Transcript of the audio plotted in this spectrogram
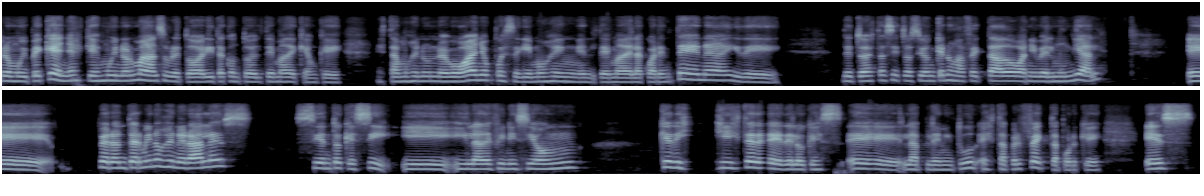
pero muy pequeñas, que es muy normal, sobre todo ahorita con todo el tema de que aunque estamos en un nuevo año, pues seguimos en el tema de la cuarentena y de de toda esta situación que nos ha afectado a nivel mundial. Eh, pero en términos generales, siento que sí. Y, la definición que dijiste de, lo que es eh, la plenitud está perfecta, porque es,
